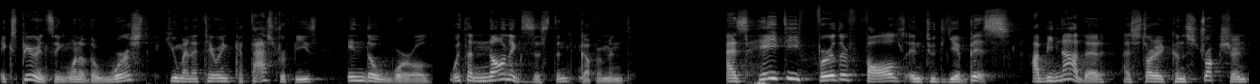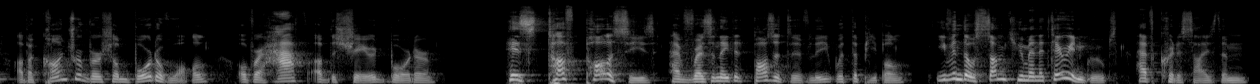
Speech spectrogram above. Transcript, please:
experiencing one of the worst humanitarian catastrophes in the world with a non existent government. As Haiti further falls into the abyss, Abinader has started construction of a controversial border wall over half of the shared border. His tough policies have resonated positively with the people, even though some humanitarian groups have criticized them.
